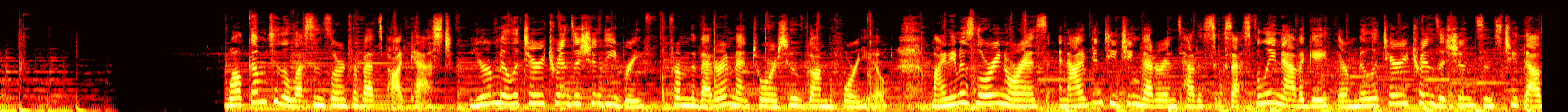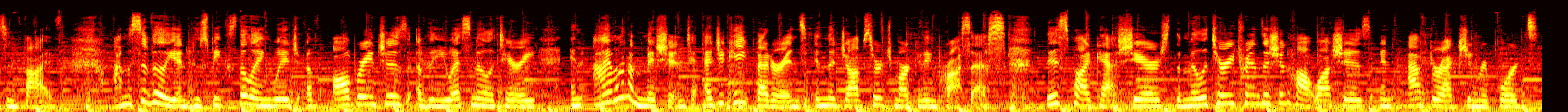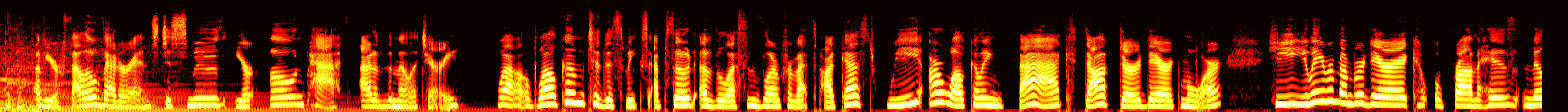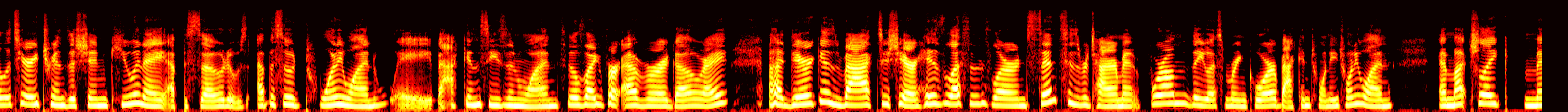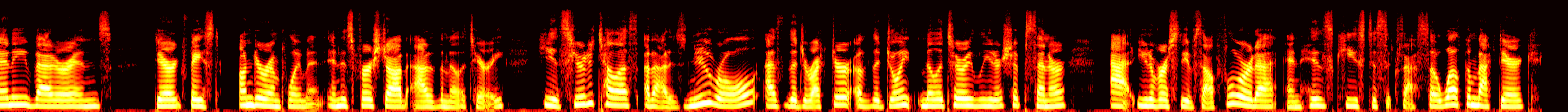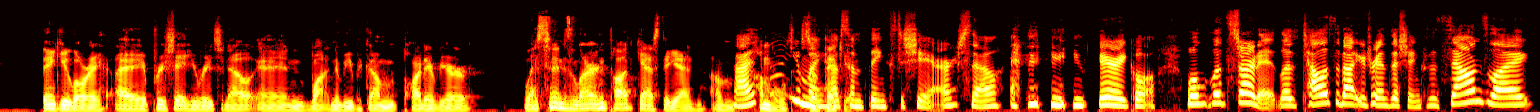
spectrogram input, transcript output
Welcome to the Lessons Learned for Vets podcast, your military transition debrief from the veteran mentors who've gone before you. My name is Lori Norris, and I've been teaching veterans how to successfully navigate their military transition since 2005. I'm a civilian who speaks the language of all branches of the U.S. military, and I'm on a mission to educate veterans in the job search marketing process. This podcast shares the military transition hot washes and after action reports of your fellow veterans to smooth your own path out of the military. Well, welcome to this week's episode of the Lessons Learned for Vets podcast. We are welcoming back Dr. Derek Moore. He, you may remember Derek from his military transition Q&A episode. It was episode 21, way back in season one. Feels like forever ago, right? Uh, Derek is back to share his lessons learned since his retirement from the U.S. Marine Corps back in 2021. And much like many veterans, Derek faced underemployment in his first job out of the military. He is here to tell us about his new role as the director of the Joint Military Leadership Center at University of South Florida and his keys to success. So welcome back, Derek. Thank you, Lori. I appreciate you reaching out and wanting to be become part of your lessons learned podcast again. I'm I humbled. you so might have you. some things to share. So very cool. Well, let's start it. Let's tell us about your transition because it sounds like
